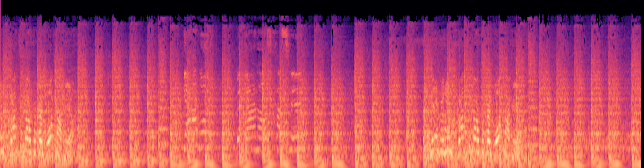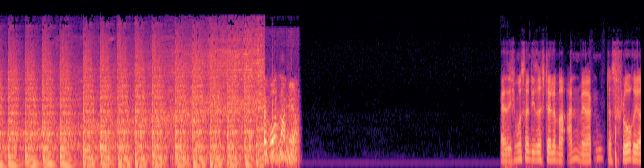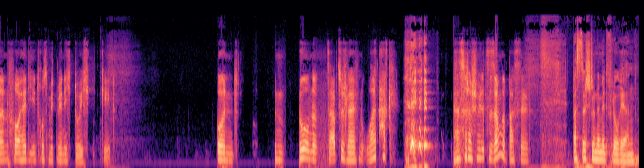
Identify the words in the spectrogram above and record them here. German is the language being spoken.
tun 20 Minuten kein Brot nach mehr. Ja, hallo, ich bin Jana aus Kassel. Nee, wir tun 20 Minuten kein Brot nach mehr. Kein Brot nach mehr. Also ich muss an dieser Stelle mal anmerken, dass Florian vorher die Intros mit mir nicht durchgeht. Und nur um das abzuschleifen, what the fuck? Das hast du doch schon wieder zusammengebastelt. Bastelstunde mit Florian.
